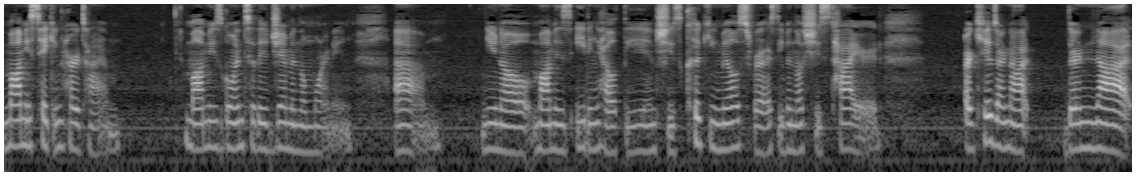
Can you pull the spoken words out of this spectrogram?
mommy's taking her time, mommy's going to the gym in the morning. Um, you know, mommy's eating healthy and she's cooking meals for us, even though she's tired. Our kids are not, they're not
